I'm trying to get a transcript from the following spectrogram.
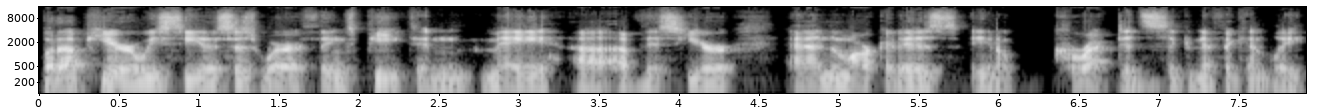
But up here, we see this is where things peaked in May uh, of this year, and the market is, you know, corrected significantly.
